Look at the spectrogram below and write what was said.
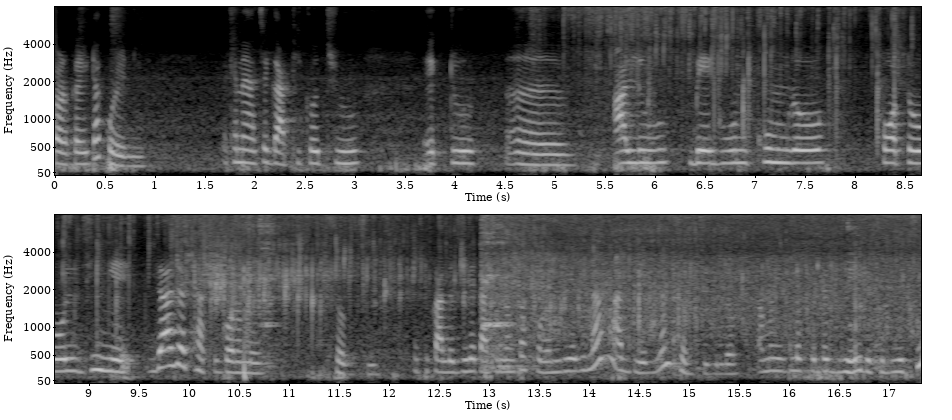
তরকারিটা করে নিই। এখানে আছে গাঠি কচু, একটু আলু, বেগুন, কুমড়ো, পটল, ঝিঙে, যা যা থাকে গরমের সবজি। একটু কালো জিরে, কাঁচা লঙ্কা, ফোড়ন দিয়ে দিলাম আর দিয়ে দিলাম সবজিগুলো। আমি এগুলো কেটে ধুয়েই রেখে দিয়েছি।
